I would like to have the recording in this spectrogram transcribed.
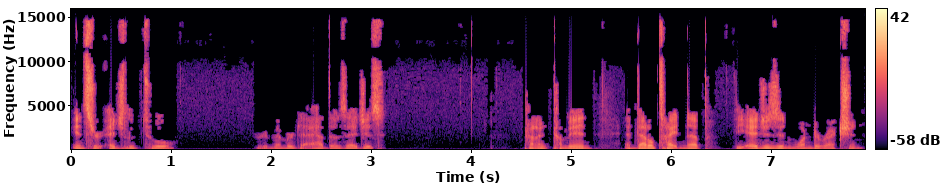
insert edge loop tool. Remember to add those edges. Kind of come in and that'll tighten up the edges in one direction.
